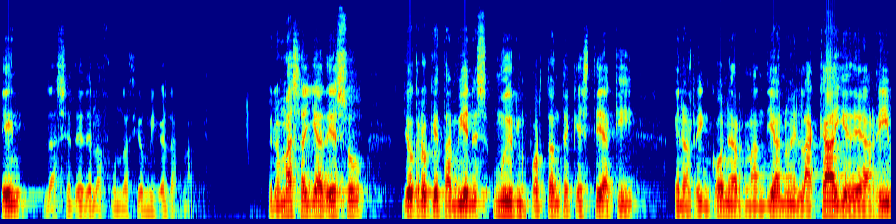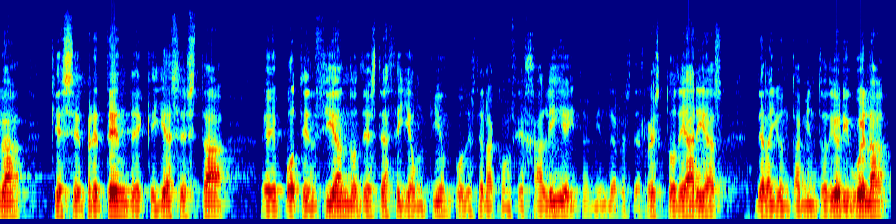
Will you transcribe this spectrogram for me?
en la sede de la Fundación Miguel Hernández. Pero más allá de eso, yo creo que también es muy importante que esté aquí, en el Rincón Hernandiano, en la calle de arriba, que se pretende, que ya se está eh, potenciando desde hace ya un tiempo, desde la concejalía y también desde el resto de áreas del Ayuntamiento de Orihuela,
